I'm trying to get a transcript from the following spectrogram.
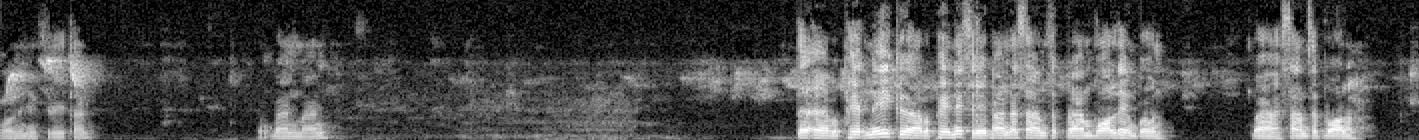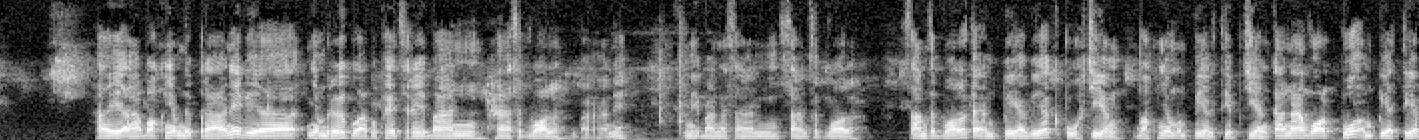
វល់នេះយើងសេរីទៅយើងបានបានតែអាប្រភេទនេះគឺអាប្រភេទនេះសេរីបានដល់35វ៉ុលទេបងប្អូនបាទ30វ៉ុល ហើយអារបស់ខ្ញុំនៅប្រើនេះវាខ្ញុំរើសពួកអាប្រភេទសេរីបាន50វ៉ុលបាទនេះនេះបានដល់30វ៉ុល30វ៉ុលតែអំពែវាខ្ពស់ជាងរបស់ខ្ញុំអំពែទាបជាង កាលណាវ៉ុលខ្ពស់អំពែទាប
